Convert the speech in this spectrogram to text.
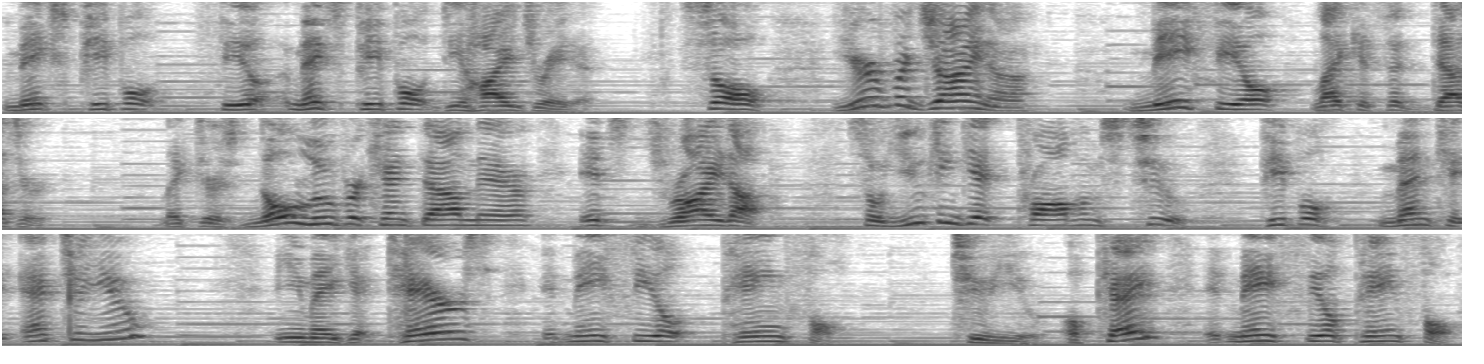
makes people feel, makes people dehydrated. So your vagina may feel like it's a desert like there's no lubricant down there. It's dried up. So you can get problems too. People, men can enter you. You may get tears. It may feel painful to you, okay? It may feel painful.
